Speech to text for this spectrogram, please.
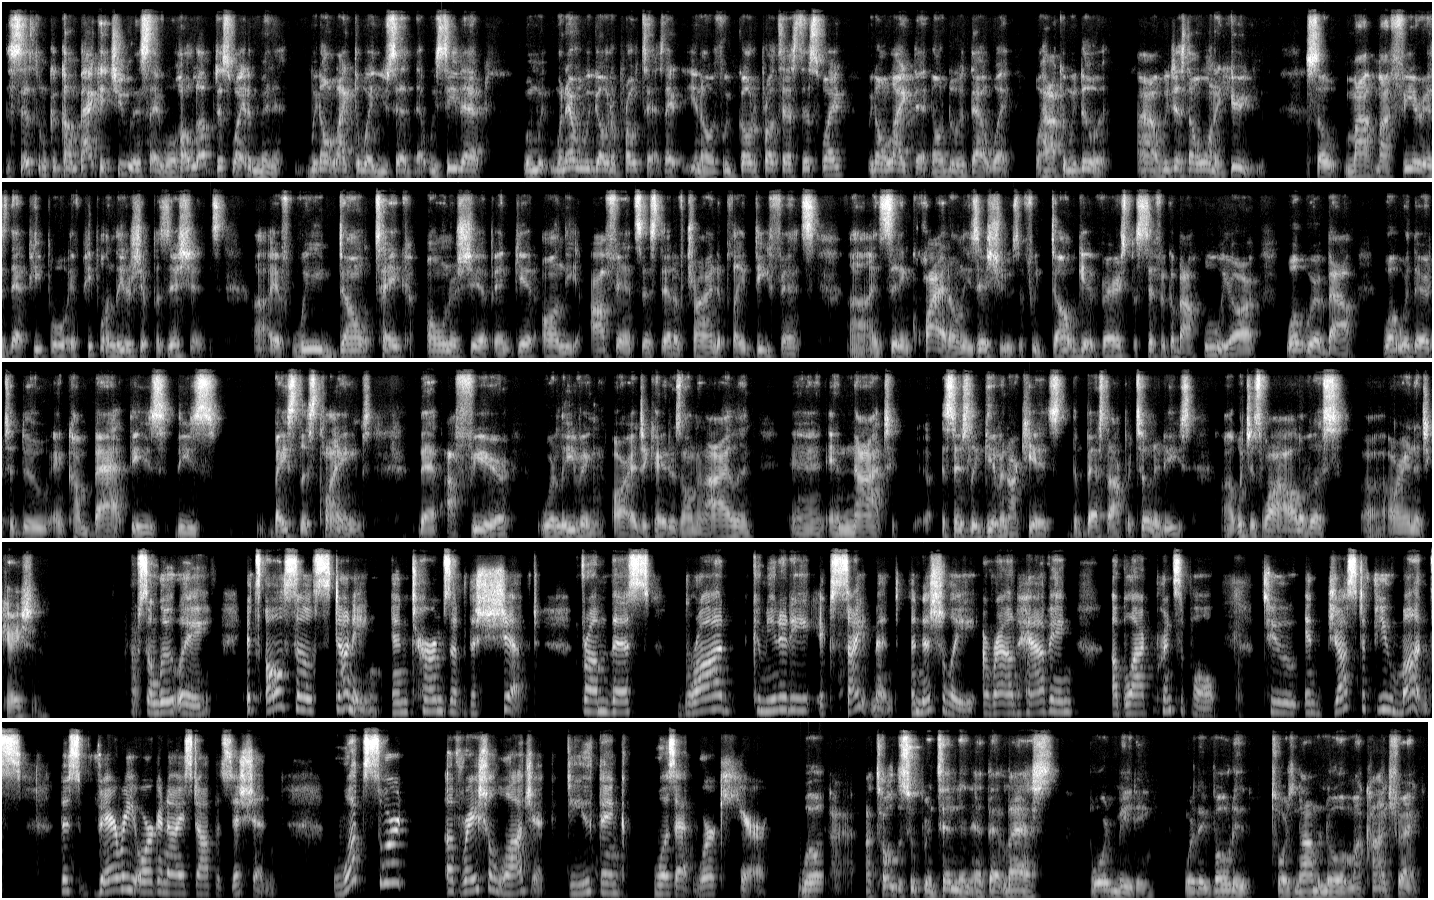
the system could come back at you and say, well, hold up, just wait a minute. We don't like the way you said that. We see that when we, whenever we go to protest. They, you know, if we go to protest this way, we don't like that. Don't do it that way. Well, how can we do it? Ah, we just don't want to hear you. So my, my fear is that people, if people in leadership positions, uh, if we don't take ownership and get on the offense instead of trying to play defense uh, and sitting quiet on these issues, if we don't get very specific about who we are, what we're about, what we're there to do, and combat these these baseless claims, that I fear we're leaving our educators on an island and and not essentially giving our kids the best opportunities uh, which is why all of us uh, are in education. Absolutely. It's also stunning in terms of the shift from this broad community excitement initially around having a Black principal to, in just a few months, this very organized opposition. What sort of racial logic do you think was at work here? Well, I told the superintendent at that last board meeting where they voted towards non-renewal of my contract,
